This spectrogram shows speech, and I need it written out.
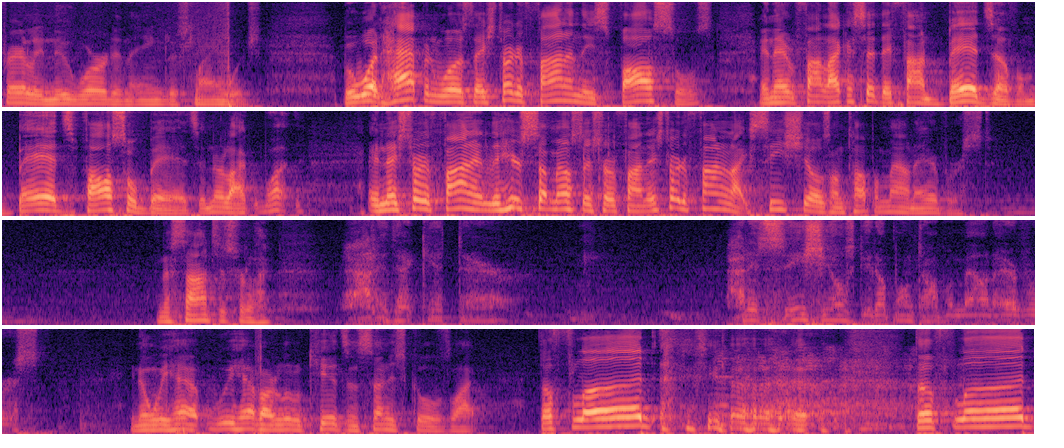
fairly new word in the English language. But what happened was they started finding these fossils, and they found, like I said, they found beds of them, beds, fossil beds, and they're like, what? And they started finding, here's something else they started finding. They started finding like seashells on top of Mount Everest. And the scientists were like, how did that get? How did seashells get up on top of Mount Everest? You know, we have, we have our little kids in Sunday schools like, the flood. the flood.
